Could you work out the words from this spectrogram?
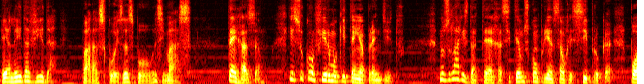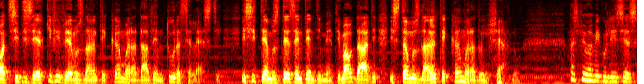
É a lei da vida, para as coisas boas e más. Tem razão. Isso confirma o que tenho aprendido. Nos lares da Terra, se temos compreensão recíproca, pode-se dizer que vivemos na antecâmara da aventura celeste. E se temos desentendimento e maldade, estamos na antecâmara do inferno. Mas, meu amigo Lísias,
